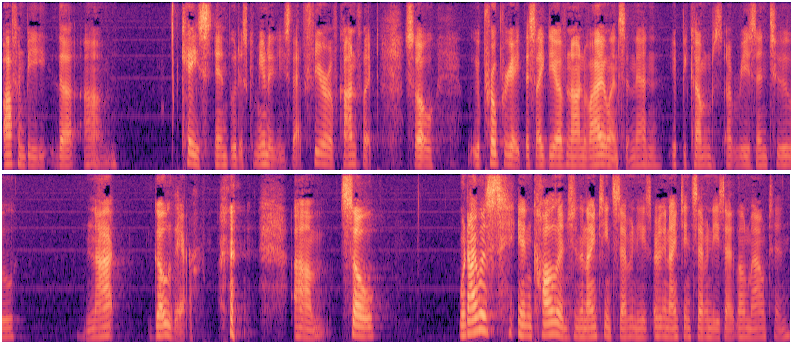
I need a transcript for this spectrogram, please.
often be the um, case in Buddhist communities, that fear of conflict. So we appropriate this idea of nonviolence, and then it becomes a reason to not go there. um, so when I was in college in the 1970s, early 1970s at Lone Mountain,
